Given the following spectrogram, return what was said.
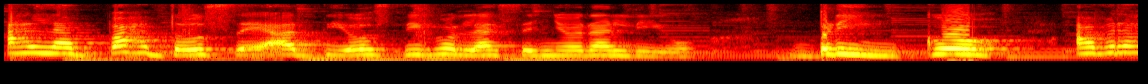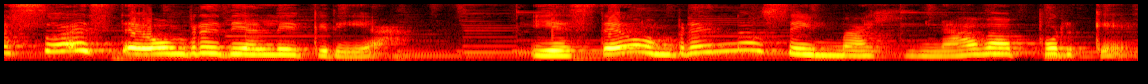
Alabado sea Dios, dijo la señora Liu. Brincó, abrazó a este hombre de alegría. Y este hombre no se imaginaba por qué.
